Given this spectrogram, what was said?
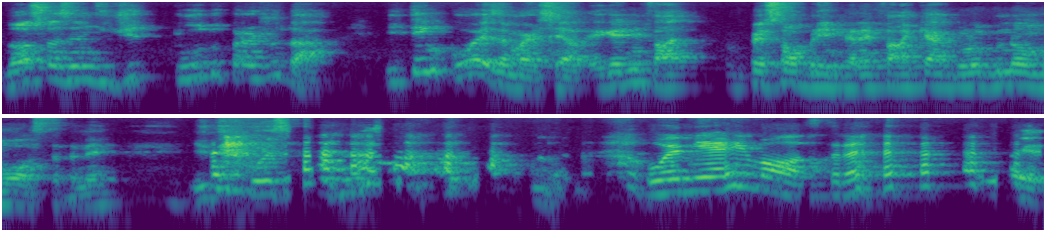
nós fazemos de tudo para ajudar. E tem coisa, Marcelo, é que a gente fala, o pessoal brinca, né? Fala que a Globo não mostra, né? E tem coisa que O MR mostra. É,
